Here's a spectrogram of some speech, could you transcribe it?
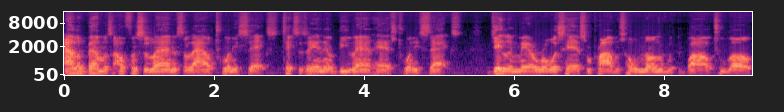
Alabama's offensive line has allowed 20 sacks. Texas A&M D line has 20 sacks. Jalen has had some problems holding on with the ball too long.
